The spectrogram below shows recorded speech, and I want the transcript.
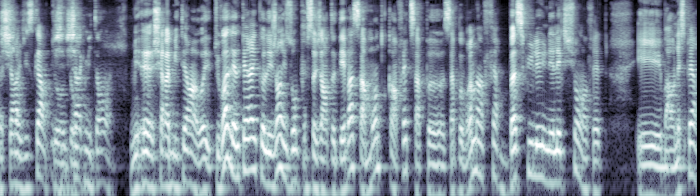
Chirac Giscard. Donc- Chirac Mitterrand. Mais, Chirac Mitterrand, ouais. Tu vois, l'intérêt que les gens ils ont pour ce genre de débat, ça montre qu'en fait, ça peut, ça peut vraiment faire basculer une élection, en fait. Et bah, on espère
